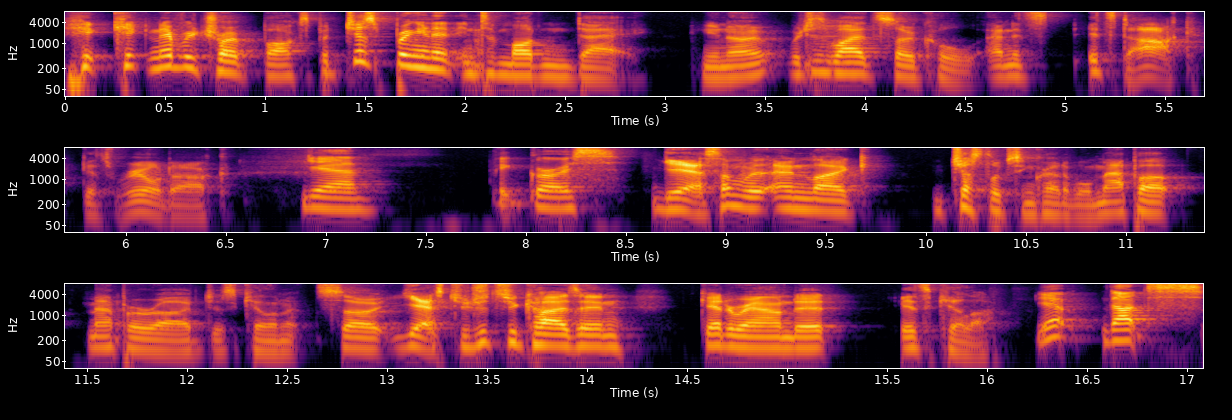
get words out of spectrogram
kicking every trope box, but just bringing it into modern day, you know, which is Mm. why it's so cool. And it's it's dark, it gets real dark. Yeah. Bit gross. Yeah, some and like just looks incredible. Mappa, Mappa, uh, just killing it. So yes, Jujutsu Kaisen, get around it. It's killer. Yep. That's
